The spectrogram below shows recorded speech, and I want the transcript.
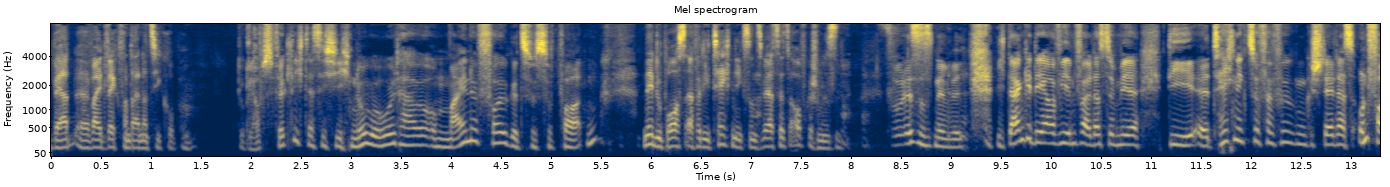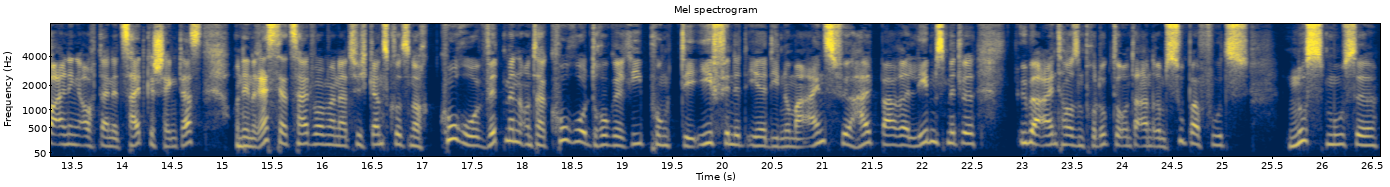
äh, weit weg von deiner Zielgruppe. Du glaubst wirklich, dass ich dich nur geholt habe, um meine Folge zu supporten? Nee, du brauchst einfach die Technik, sonst wär's jetzt aufgeschmissen. So ist es nämlich. Ich danke dir auf jeden Fall, dass du mir die äh, Technik zur Verfügung gestellt hast und vor allen Dingen auch deine Zeit geschenkt hast. Und den Rest der Zeit wollen wir natürlich ganz kurz noch Coro widmen. Unter corodrogerie.de findet ihr die Nummer eins für haltbare Lebensmittel. Über 1000 Produkte, unter anderem Superfoods, Nussmusse,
